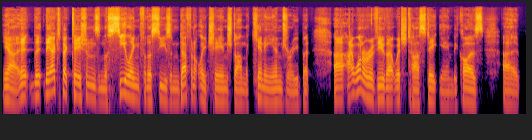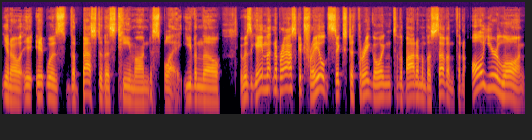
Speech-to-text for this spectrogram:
Yeah, it, the the expectations and the ceiling for the season definitely changed on the Kinney injury. But uh, I want to review that Wichita State game because uh, you know it, it was the best of this team on display, even though it was a game that Nebraska trailed six to three going to the bottom of the seventh, and all year long.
